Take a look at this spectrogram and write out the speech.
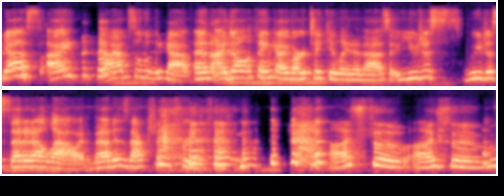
yes, I, I absolutely have. And I don't think I've articulated that. So you just, we just said it out loud. That is actually true. awesome. Awesome.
